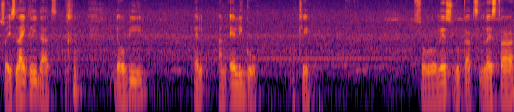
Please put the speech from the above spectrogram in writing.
So it's likely that there will be an early goal okay? So let's look at Leicester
